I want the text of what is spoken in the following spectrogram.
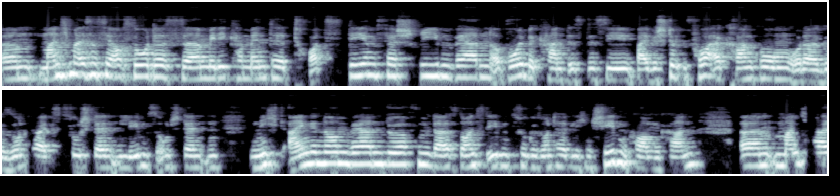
Ähm, manchmal ist es ja auch so, dass äh, Medikamente trotzdem verschrieben werden, obwohl bekannt ist, dass sie bei bestimmten Vorerkrankungen oder Gesundheitszuständen, Lebensumständen nicht eingenommen werden dürfen, da es sonst eben zu gesundheitlichen Schäden kommen kann. Ähm, manchmal,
